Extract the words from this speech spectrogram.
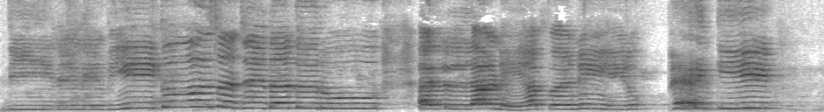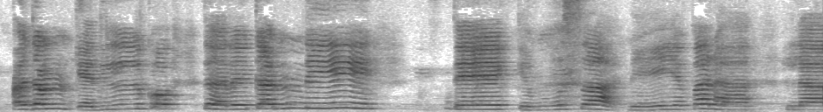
दीन नबी को सजदा करो। अल्लाह ने अपनी रुख फेंकी। अदम के दिल को धड़कन दी देख के मूसा ने ये पढ़ा, ला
